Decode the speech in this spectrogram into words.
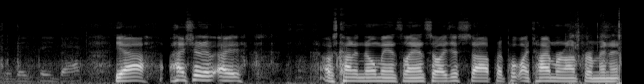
Did they stay back? Yeah, I should have. I, I was kind of no man's land, so I just stopped. I put my timer on for a minute.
